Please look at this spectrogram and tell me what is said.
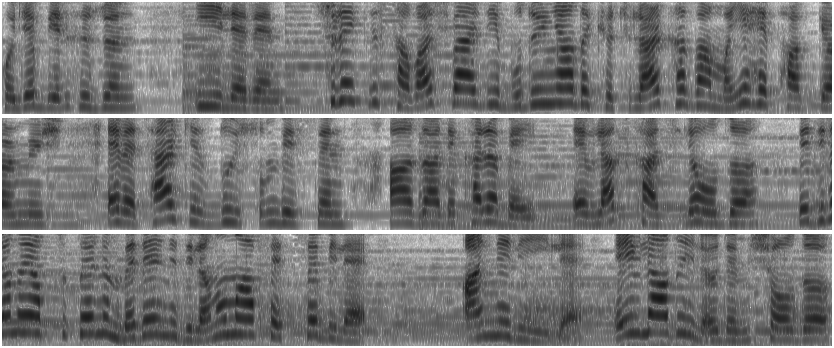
koca bir hüzün. İyilerin sürekli savaş verdiği bu dünyada kötüler kazanmayı hep hak görmüş. Evet herkes duysun bilsin. Azade Karabey evlat katili oldu ve Dilan'a yaptıklarının bedelini Dilan onu affetse bile anneliğiyle, evladıyla ödemiş oldu.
